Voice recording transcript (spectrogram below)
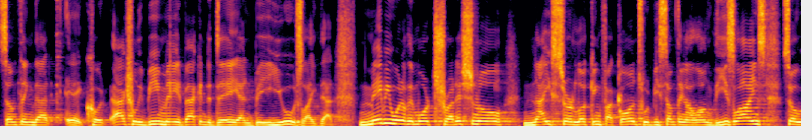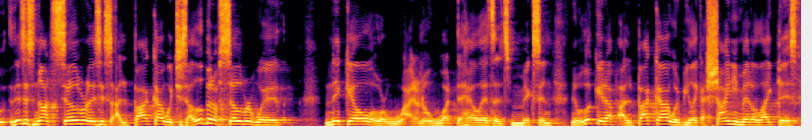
something that it could actually be made back in the day and be used like that. Maybe one of the more traditional, nicer looking facons would be something along these lines. So this is not silver, this is alpaca, which is a little bit of silver with nickel or I don't know what the hell is it's mixing. You know look it up alpaca would be like a shiny metal like this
